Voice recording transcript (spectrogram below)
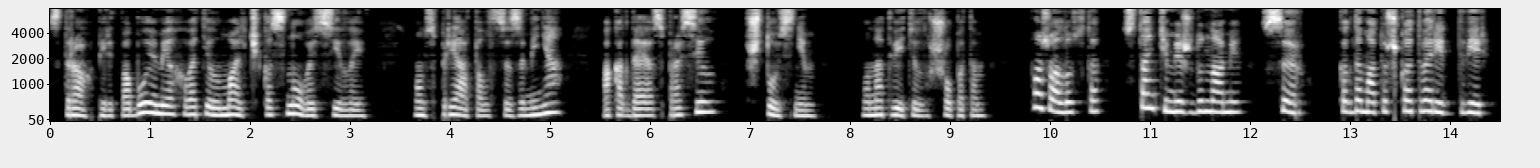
страх перед побоями охватил мальчика с новой силой. Он спрятался за меня, а когда я спросил, что с ним, он ответил шепотом, «Пожалуйста, станьте между нами, сэр, когда матушка отворит дверь».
